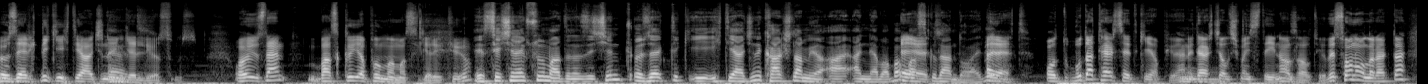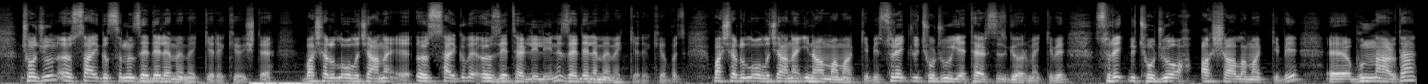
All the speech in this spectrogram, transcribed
Özellik ihtiyacını Hmm. Evet. engelliyorsunuz. O yüzden baskı yapılmaması gerekiyor. E, seçenek sunmadığınız için özellik ihtiyacını karşılamıyor anne baba Evet. baskıdan dolayı değil mi? Evet. O, bu da ters etki yapıyor. Yani ders çalışma isteğini azaltıyor. Ve son olarak da çocuğun öz saygısını zedelememek gerekiyor. İşte başarılı olacağına e, öz saygı ve öz yeterliliğini zedelememek gerekiyor. Baş- Başarılı olacağına inanmamak gibi, sürekli çocuğu yetersiz görmek gibi, sürekli çocuğu aşağılamak gibi e, bunlar da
